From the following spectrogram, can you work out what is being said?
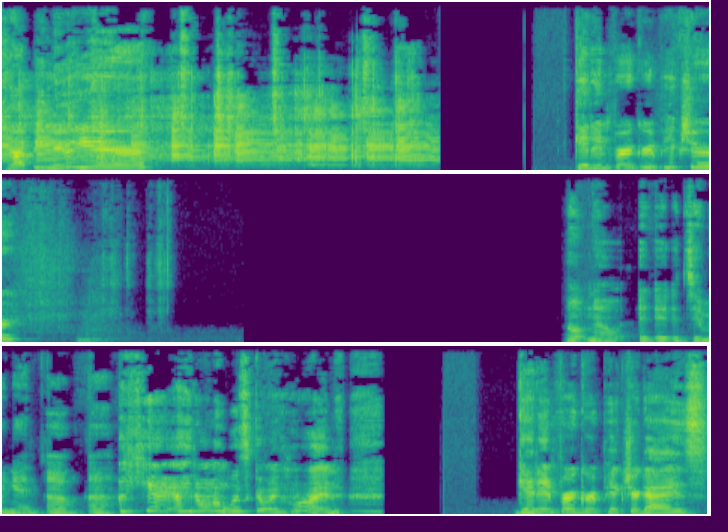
Happy New Year! Get in for a group picture. Oh no, it, it, it's zooming in. Oh, uh. I can't, I don't know what's going on. Get in for a group picture, guys.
